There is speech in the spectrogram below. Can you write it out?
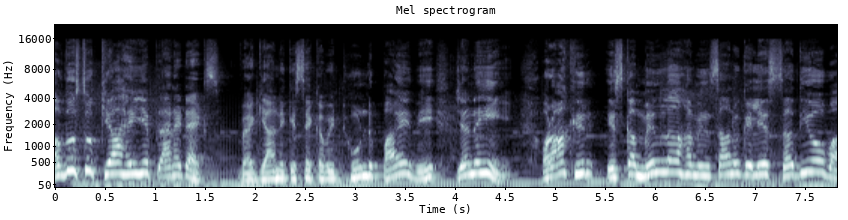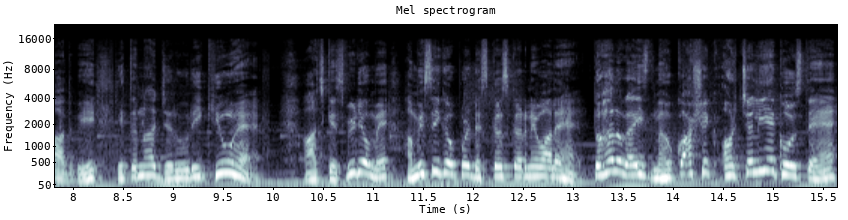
अब दोस्तों, क्या है ये प्लैनेट एक्स वैज्ञानिक इसे कभी ढूंढ पाए भी या नहीं? और आखिर इसका मिलना हम इंसानों के लिए सदियों बाद भी इतना ज़रूरी क्यों है? आज के इस वीडियो में हम इसी के ऊपर डिस्कस करने वाले हैं। तो हेलो गाइस मैं हूँ कौशिक और चलिए खोजते हैं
